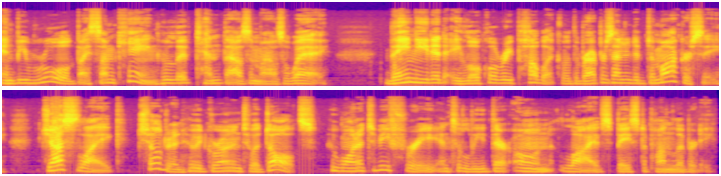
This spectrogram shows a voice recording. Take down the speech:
and be ruled by some king who lived 10,000 miles away. They needed a local republic with a representative democracy, just like children who had grown into adults who wanted to be free and to lead their own lives based upon liberty.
